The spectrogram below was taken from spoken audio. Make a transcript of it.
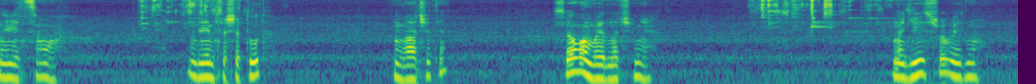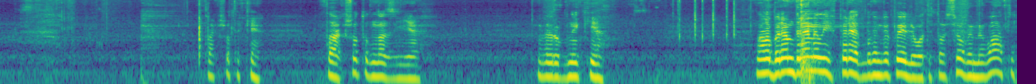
Дивіться, о. Дивимося ще тут. Бачите? Все вам видно чи ні? Надіюсь, що видно. Так, що таке? Так, що тут у нас є? Виробники. Зараз беремо дремел і вперед, будемо випилювати, то все вимивати,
